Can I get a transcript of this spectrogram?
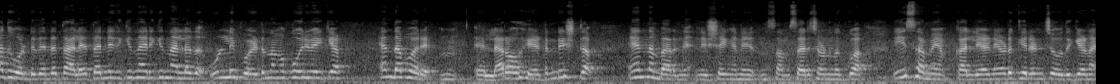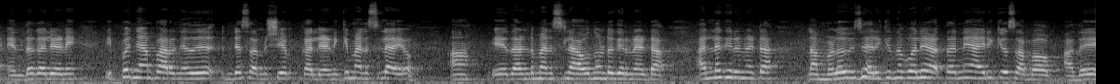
അതുകൊണ്ട് ഇതിന്റെ തലയിൽ തന്നെ ഇരിക്കുന്നതായിരിക്കും നല്ലത്. ഉള്ളിൽ പോയിട്ട് നമുക്ക് ഊരി വയ്ക്കാം എന്താ പോരെ? എല്ലാ റോഹിയേട്ടന്റെ ഇഷ്ടം. എന്നും പറഞ്ഞ് നിഷ ഇങ്ങനെ സംസാരിച്ചുകൊണ്ട് നിൽക്കുക ഈ സമയം കല്യാണിയോട് കിരൺ ചോദിക്കുകയാണ് എന്താ കല്യാണി? ഇപ്പം ഞാൻ പറഞ്ഞത് എന്റെ സംശയം കല്യാണിക്ക് മനസ്സിലായോ? ആ ഏതാണ്ട് മനസ്സിലാവുന്നുണ്ട് കിരണേട്ടാ അല്ല കിരണേട്ടാ നമ്മൾ വിചാരിക്കുന്ന പോലെ തന്നെ ആയിരിക്കുമോ സംഭവം? അതെ.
